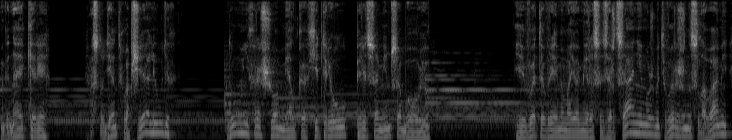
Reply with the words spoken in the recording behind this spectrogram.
Гнекере, о студентах, вообще о людях. Думаю нехорошо, мелко, хитрю перед самим собою. И в это время мое миросозерцание может быть выражено словами,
